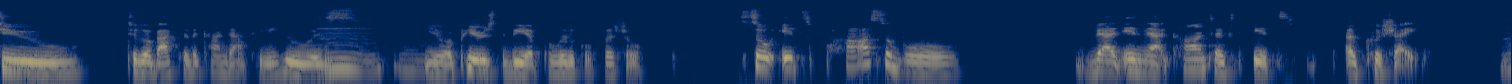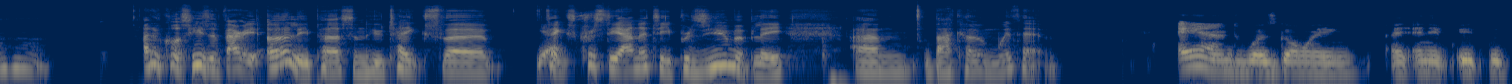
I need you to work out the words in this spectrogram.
To to go back to the Kandake, who is Mm, mm. you know appears to be a political official. So it's possible that in that context, it's a Cushite. hmm And of course, he's a very early person who takes the Yes. takes Christianity, presumably, um, back home with him. and was going and, and it, it would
